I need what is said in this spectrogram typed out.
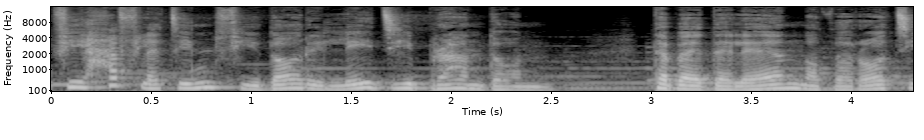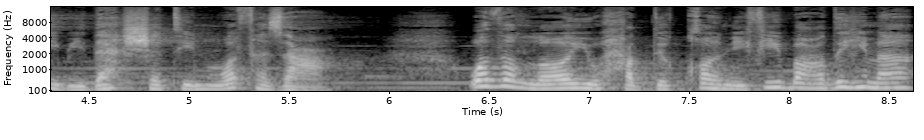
في حفلة في دار الليدي براندون. تبادلا النظرات بدهشة وفزع وظلا يحدقان في بعضهما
